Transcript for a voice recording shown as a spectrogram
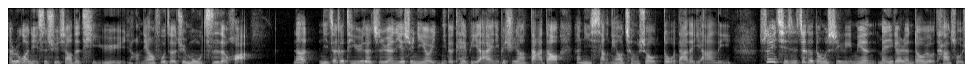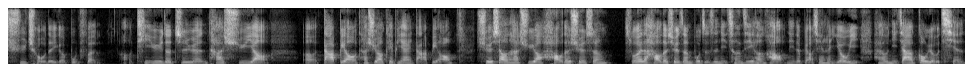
那如果你是学校的体育，好，你要负责去募资的话。那你这个体育的职员，也许你有你的 KPI，你必须要达到。那你想你要承受多大的压力？所以其实这个东西里面，每一个人都有他所需求的一个部分。好，体育的职员他需要呃达标，他需要 KPI 达标。学校他需要好的学生，所谓的好的学生，不只是你成绩很好，你的表现很优异，还有你家够有钱，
